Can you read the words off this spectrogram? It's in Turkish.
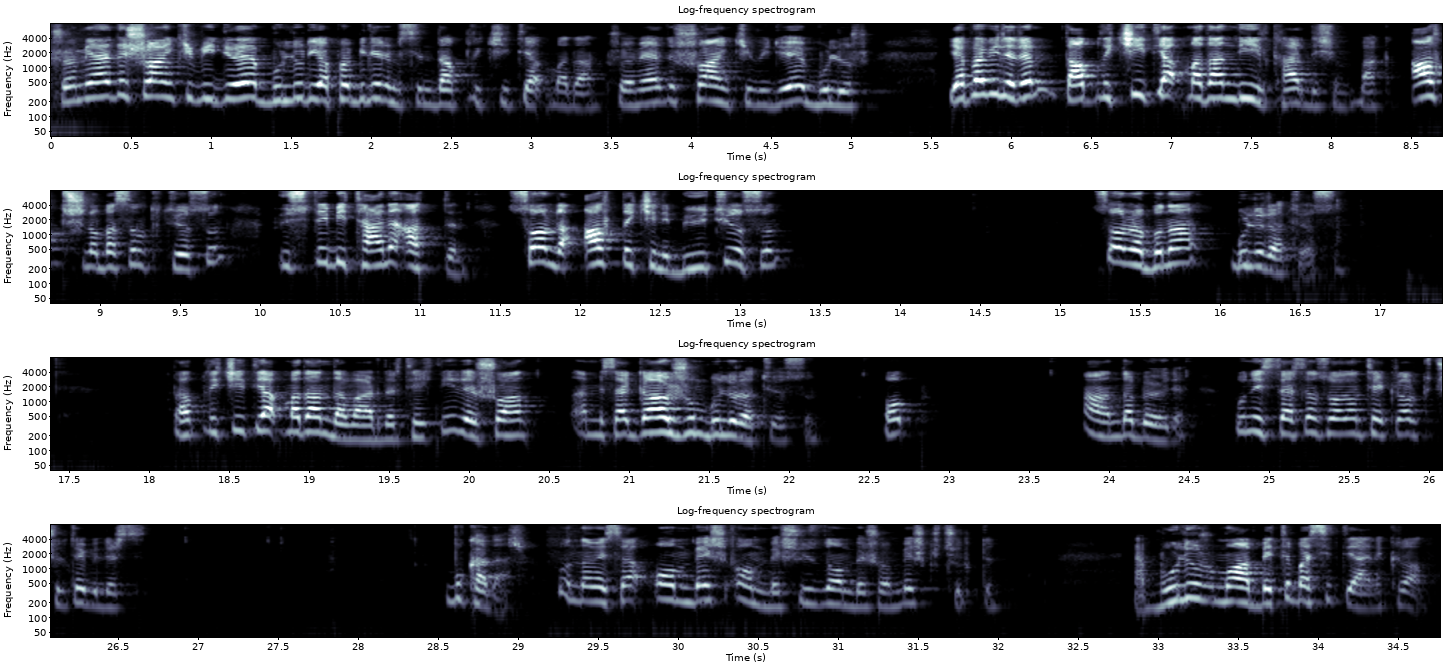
Premiere'de şu anki videoya blur yapabilir misin duplicate yapmadan? Premiere'de şu anki videoya blur. Yapabilirim. Duplicate yapmadan değil kardeşim. Bak alt tuşuna basılı tutuyorsun. Üste bir tane attın. Sonra alttakini büyütüyorsun. Sonra buna blur atıyorsun. Duplicate yapmadan da vardır tekniği de şu an mesela Gaussian blur atıyorsun. Hop. Anda böyle. Bunu istersen sonradan tekrar küçültebilirsin. Bu kadar. Bunda mesela 15 15 %15 15 küçülttün. Ya blur muhabbeti basit yani kral.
